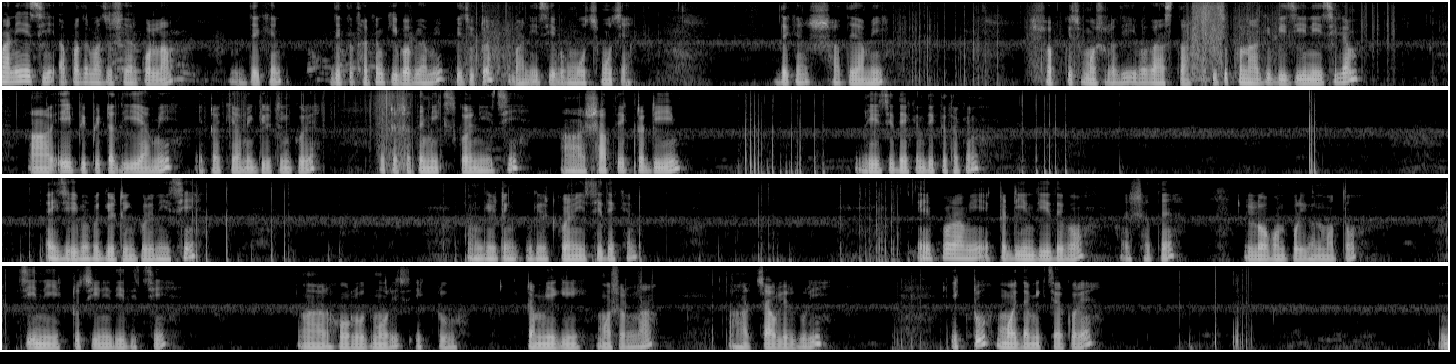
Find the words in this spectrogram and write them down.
বানিয়েছি, আপনাদের মাঝে শেয়ার করলাম। দেখেন, দেখতে থাকেন কীভাবে আমি পেঁচুটা বানিয়েছি এবং মুচমুচে দেখেন, সাথে আমি সব কিছু মশলা দিয়ে এভাবে আস্তা। কিছুক্ষণ আগে ভিজিয়ে নিয়েছিলাম। আর এই পেঁপেটা দিয়ে আমি এটাকে আমি গ্রেটিং করে এটার সাথে মিক্স করে নিয়েছি। আর সাথে একটা ডিম। দিয়েছি, দেখেন, দেখতে থাকেন। এই যে এইভাবে গ্রেটিং করে নিয়েছি। গ্রেটিং গ্রেট করে নিয়েছি, দেখেন। এরপর আমি একটা ডিম দিয়ে দেব। সাথে লবণ পরিমাণ মতো। চিনি, একটু চিনি দিয়ে দিচ্ছি। আর হলুদ মরিচ, একটু, একটা ম্যাগি মশলা আর চাউলের গুঁড়ি। একটু ময়দা মিক্সচার করে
